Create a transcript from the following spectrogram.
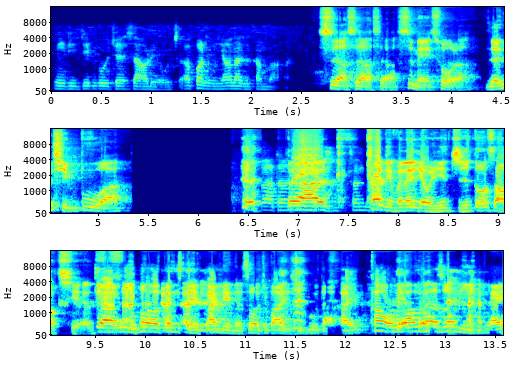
你礼金不就是要留着啊，不然你要那个干嘛？是啊，是啊，是啊，是没错了，人情簿啊。对啊，看你们的友谊值多少钱。对啊，你以后要跟谁翻脸的时候，就把人情部打开。靠腰，那时候你来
